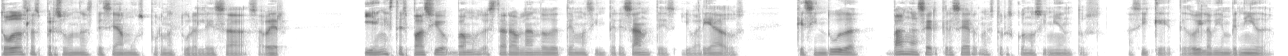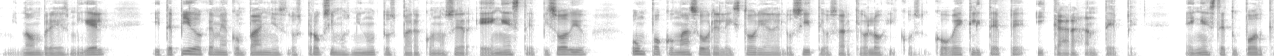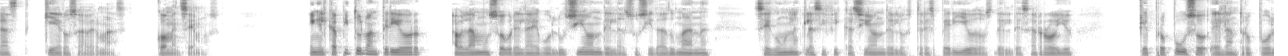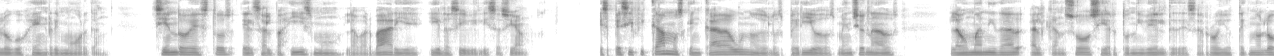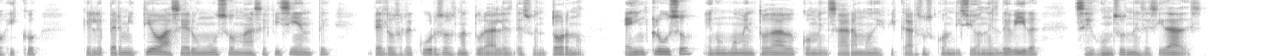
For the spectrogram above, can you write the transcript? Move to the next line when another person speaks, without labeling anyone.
Todas las personas deseamos por naturaleza saber, y en este espacio vamos a estar hablando de temas interesantes y variados que sin duda van a hacer crecer nuestros conocimientos. Así que te doy la bienvenida. Mi nombre es Miguel y te pido que me acompañes los próximos minutos para conocer en este episodio un poco más sobre la historia de los sitios arqueológicos Gobekli Tepe y Karahan Tepe. En este tu podcast Quiero saber más. Comencemos. En el capítulo anterior hablamos sobre la evolución de la sociedad humana según la clasificación de los tres períodos del desarrollo que propuso el antropólogo Henry Morgan, siendo estos el salvajismo, la barbarie y la civilización. Especificamos que en cada uno de los períodos mencionados, la humanidad alcanzó cierto nivel de desarrollo tecnológico que le permitió hacer un uso más eficiente de los recursos naturales de su entorno, e incluso en un momento dado comenzar a modificar sus condiciones de vida según sus necesidades.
